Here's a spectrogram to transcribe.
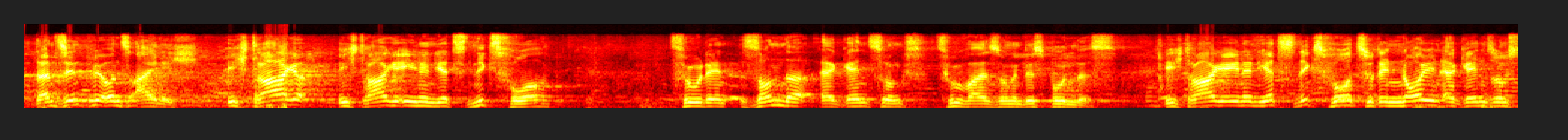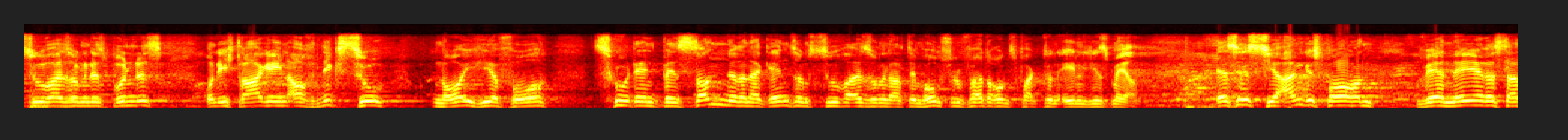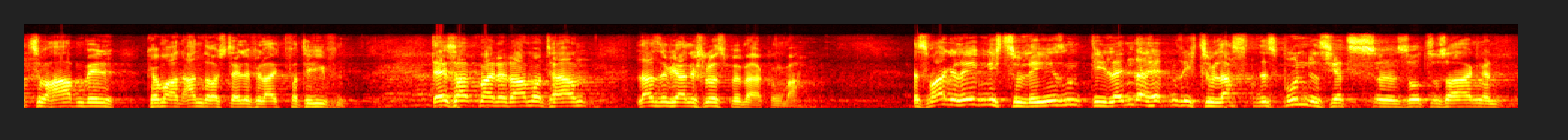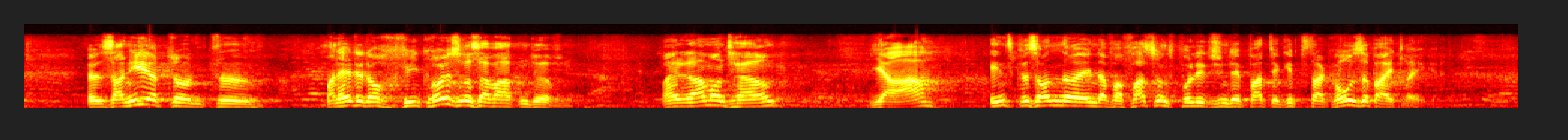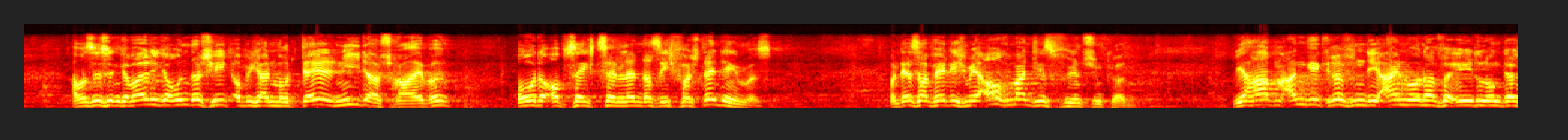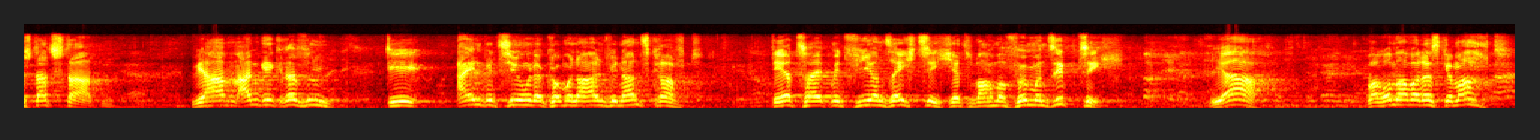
dann sind wir uns einig. Ich trage, ich trage Ihnen jetzt nichts vor zu den Sonderergänzungszuweisungen des Bundes. Ich trage Ihnen jetzt nichts vor zu den neuen Ergänzungszuweisungen des Bundes, und ich trage Ihnen auch nichts zu neu hier vor zu den besonderen Ergänzungszuweisungen nach dem Hochschulförderungspakt und Ähnliches mehr. Es ist hier angesprochen. Wer Näheres dazu haben will, können wir an anderer Stelle vielleicht vertiefen. Deshalb, meine Damen und Herren, lassen Sie mich eine Schlussbemerkung machen. Es war gelegentlich zu lesen, die Länder hätten sich zulasten des Bundes jetzt äh, sozusagen äh, saniert, und äh, man hätte doch viel Größeres erwarten dürfen. Meine Damen und Herren, ja, Insbesondere in der verfassungspolitischen Debatte gibt es da große Beiträge. Aber es ist ein gewaltiger Unterschied, ob ich ein Modell niederschreibe oder ob 16 Länder sich verständigen müssen. Und deshalb hätte ich mir auch manches wünschen können. Wir haben angegriffen die Einwohnerveredelung der Stadtstaaten. Wir haben angegriffen die Einbeziehung der kommunalen Finanzkraft, derzeit mit 64, jetzt machen wir 75. Ja, warum haben wir das gemacht?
